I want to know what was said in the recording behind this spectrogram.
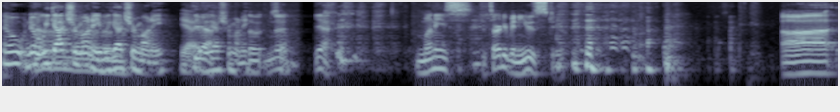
No, no, we No, got your no, money. we got your money. Yeah, we got your money. No, So, Yeah. Money's it's already been used to. uh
